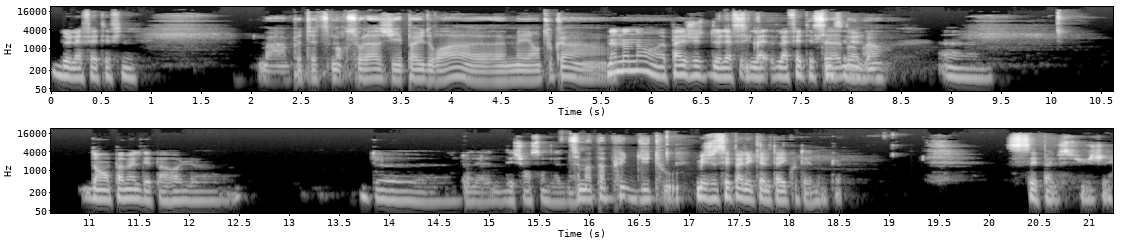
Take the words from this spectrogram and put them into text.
de la fête est finie. Bah peut-être ce morceau-là, j'y ai pas eu droit, euh, mais en tout cas, Non, non, non, pas juste de la, C'est la, la fête est finie, c'est l'album. hein. Euh, dans pas mal des paroles de, de la- des chansons de l'album. Ça m'a pas plu du tout. Mais je sais pas lesquelles t'as écouté, donc c'est pas le sujet.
